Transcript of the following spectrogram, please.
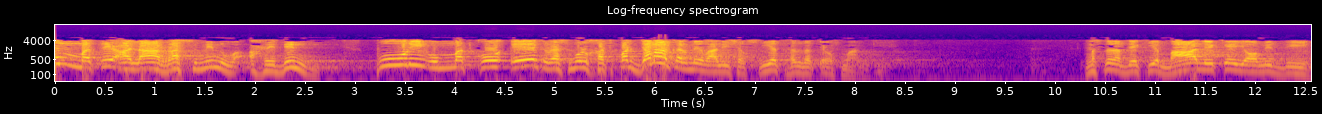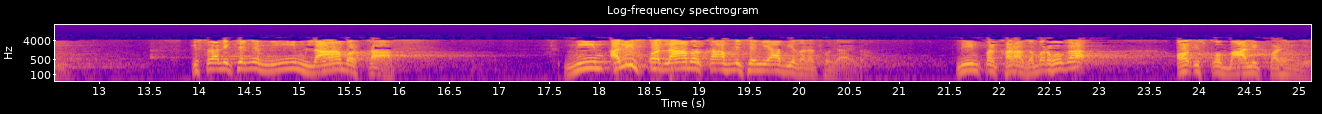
उम्मत अला रस्मिन वाहिदिन पूरी उम्मत को एक रस्मुल खत पर जमा करने वाली शख्सियत हज़रत उस्मान की मसलन अब देखिए, मालिक यौमुद्दीन। किस तरह लिखेंगे? मीम, लाम और काफ। मीम अलिफ और लाम और काफ लिखेंगे, आप ये गलत हो जाएगा। मीम पर खड़ा जबर होगा और इसको मालिक पढ़ेंगे।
